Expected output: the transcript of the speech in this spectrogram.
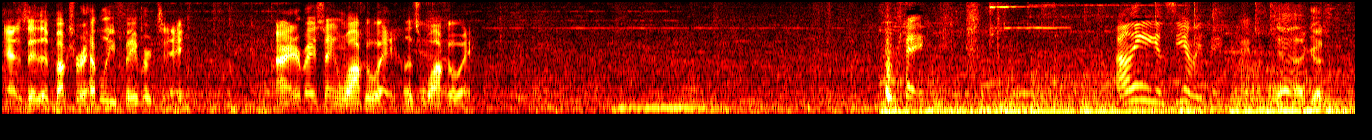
Yeah, I say the Bucks were heavily favored today. All right, everybody's saying walk away. Let's walk away. Okay. I don't think you can see everything. Yeah, good.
